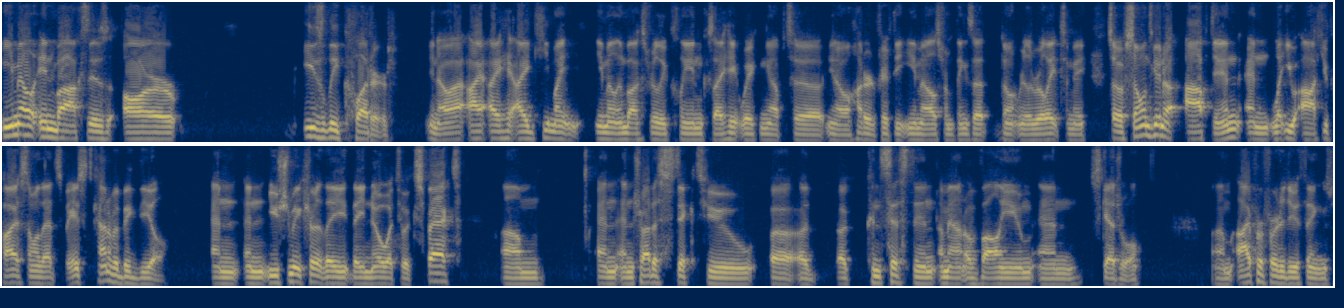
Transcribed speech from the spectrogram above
email inboxes are easily cluttered you know, I, I, I keep my email inbox really clean because I hate waking up to, you know, 150 emails from things that don't really relate to me. So if someone's going to opt in and let you occupy some of that space, it's kind of a big deal. And, and you should make sure they, they know what to expect um, and, and try to stick to a, a, a consistent amount of volume and schedule. Um, I prefer to do things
